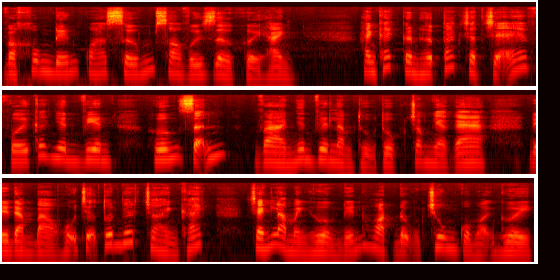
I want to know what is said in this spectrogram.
và không đến quá sớm so với giờ khởi hành. Hành khách cần hợp tác chặt chẽ với các nhân viên hướng dẫn và nhân viên làm thủ tục trong nhà ga để đảm bảo hỗ trợ tốt nhất cho hành khách, tránh làm ảnh hưởng đến hoạt động chung của mọi người,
